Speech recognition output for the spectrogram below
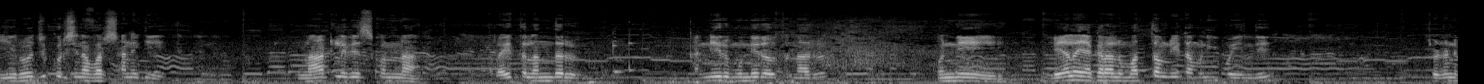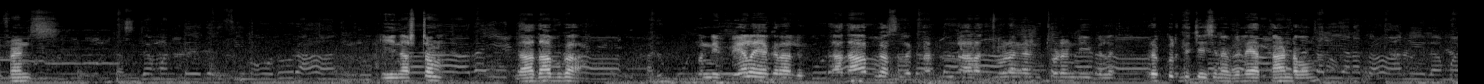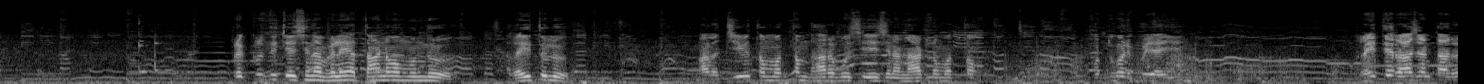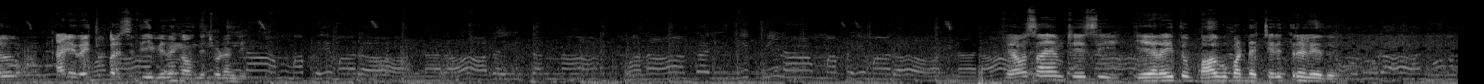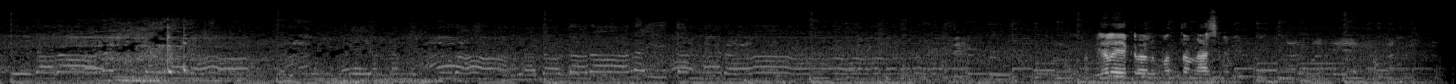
ఈ రోజు కురిసిన వర్షానికి నాట్లు వేసుకున్న రైతులందరూ కన్నీరు మున్నీరు అవుతున్నారు. కొన్ని వేల ఎకరాలు మొత్తం నీట మునిగిపోయింది. చూడండి ఫ్రెండ్స్ ఈ నష్టం దాదాపుగా కొన్ని వేల ఎకరాలు. దాదాపుగా అసలు కళ్ళు అలా చూడంగా చూడండి విల- ప్రకృతి చేసిన విలయ తాండవం. ప్రకృతి చేసిన విలయ తాండవం ముందు రైతులు వాళ్ళ జీవితం మొత్తం ధారపోసి వేసిన నాట్లు మొత్తం కొట్టుకొని పోయాయి. రైతే రాజు అంటారు కానీ రైతు పరిస్థితి ఈ విధంగా ఉంది చూడండి. వ్యవసాయం చేసి ఏ రైతు బాగుపడ్డ చరిత్ర లేదు. వేల ఎకరాలు మొత్తం నాశనమైపోయింది.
